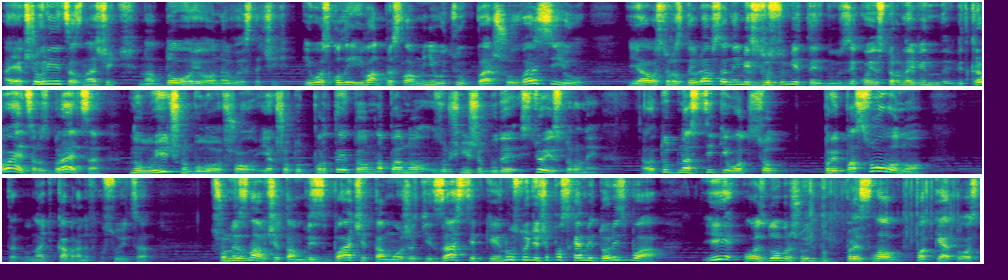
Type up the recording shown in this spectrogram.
А якщо гріється, значить надовго його не вистачить. І ось коли Іван прислав мені цю першу версію, я ось роздивлявся, не міг зрозуміти, з якої сторони він відкривається, розбирається. Ну, логічно було, що якщо тут порти, то напевно зручніше буде з цієї сторони. Але тут настільки от все припасовано, так навіть камера не фокусується, що не знав, чи там різьба, чи там може ті застібки. Ну, судячи по схемі, то різьба. І ось добре, що він прислав пакет, ось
